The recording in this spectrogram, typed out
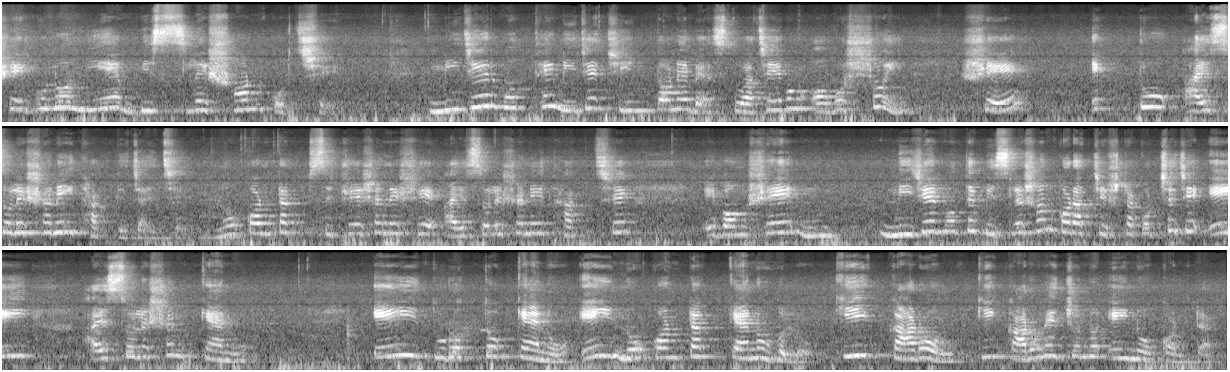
সেগুলো নিয়ে বিশ্লেষণ করছে। নিজের মধ্যে নিজের চিন্তনে ব্যস্ত আছে এবং অবশ্যই সে একটু আইসোলেশনেই থাকতে চাইছে। নো কন্ট্যাক্ট সিচুয়েশানে সে আইসোলেশনেই থাকছে এবং সে নিজের মধ্যে বিশ্লেষণ করার চেষ্টা করছে যে এই আইসোলেশন কেন? এই দূরত্ব কেন? এই নো কন্ট্যাক্ট কেন হলো? কি কারণ? কি কারণের জন্য এই নো কন্ট্যাক্ট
